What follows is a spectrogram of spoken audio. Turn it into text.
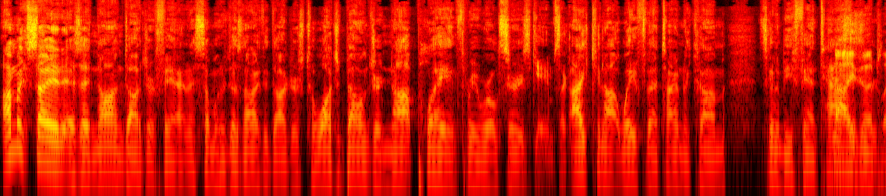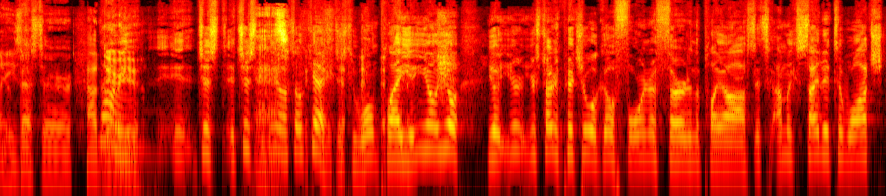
I'm excited as a non-Dodger fan, as someone who does not like the Dodgers, to watch Bellinger not play in three World Series games. Like I cannot wait for that time to come. It's going to be fantastic. No, he's going to play. He's best How no, dare I mean, you? It just, it just, you know, it's okay. just he won't play. You, you know, you'll, you'll, your, your starting pitcher will go four and a third in the playoffs. It's, I'm excited to watch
